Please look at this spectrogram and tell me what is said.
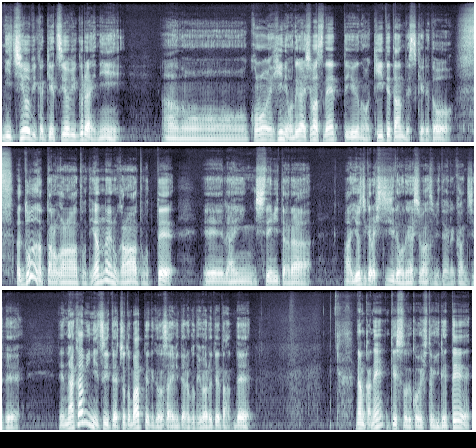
日曜日か月曜日ぐらいに、あのー、この日にお願いしますねっていうのは聞いてたんですけれどどうなったのかなと思ってやんないのかなと思って、えー、LINE してみたら「あ4時から7時でお願いします」みたいな感じでで中身についてはちょっと待っててくださいみたいなこと言われてたんでなんかねゲストでこういう人入れて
